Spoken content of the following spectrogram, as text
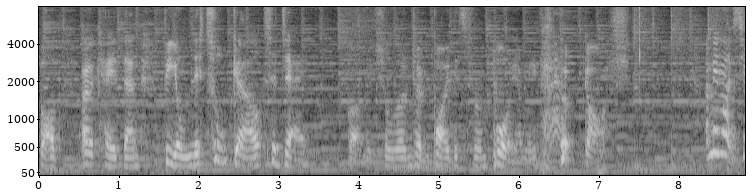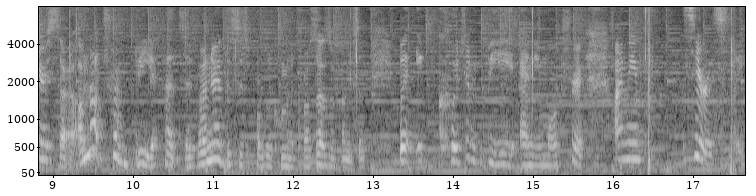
Bob. Okay then, for your little girl today. Gotta make sure that I don't buy this for a boy. I mean, gosh. I mean, like, seriously, I'm not trying to be offensive. I know this is probably coming across as offensive, but it couldn't be any more true. I mean, seriously,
